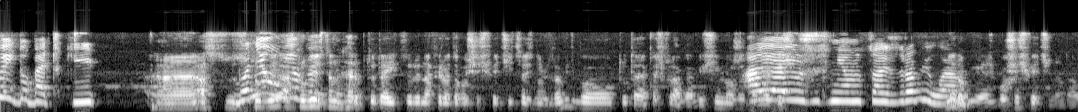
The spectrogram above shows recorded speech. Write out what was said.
wejść do beczki. A, spróbuj, a spróbujesz ten herb tutaj, który na fioletowo się świeci, coś z nim zrobić? Bo tutaj jakaś flaga wisi, może tam Ale ja jakieś... już z nią coś zrobiłem. Nie robiłeś, bo się świeci nadal.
